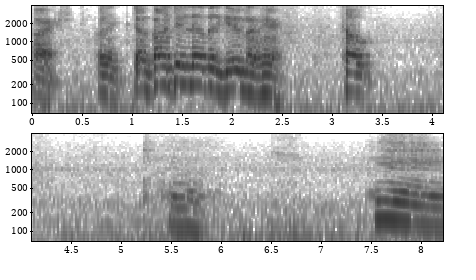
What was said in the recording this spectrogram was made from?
all right. Gonna I'm gonna do a little bit of googling here. So. Hmm. Hmm.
